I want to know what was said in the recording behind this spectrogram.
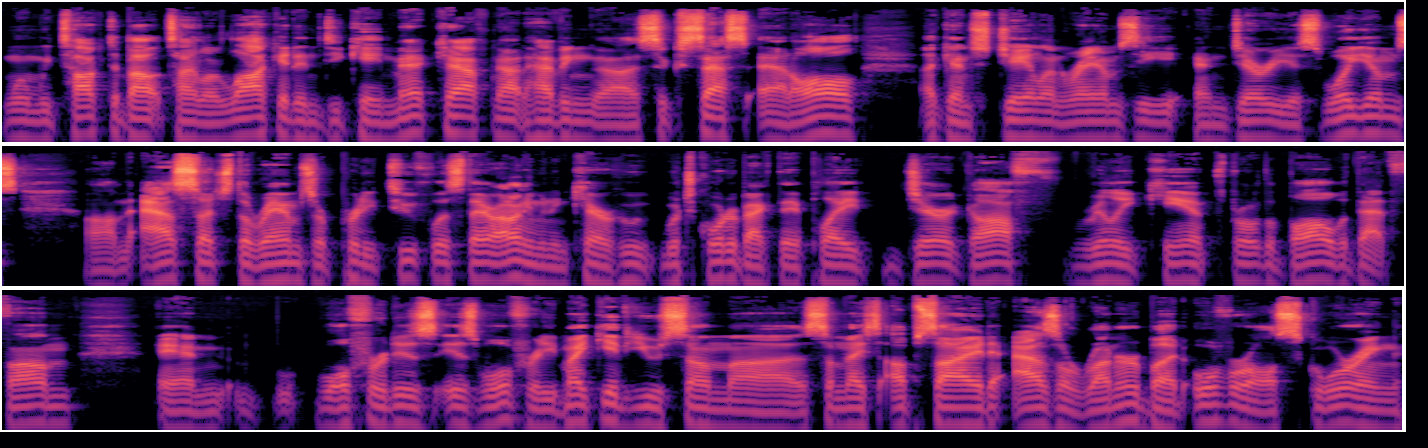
when we talked about Tyler Lockett and DK Metcalf not having uh, success at all against Jalen Ramsey and Darious Williams. Um, as such, the Rams are pretty toothless there. I don't even care who which quarterback they play. Jared Goff really can't throw the ball with that thumb, and Wolford is is Wolford. He might give you some uh, some nice upside as a runner, but overall scoring,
